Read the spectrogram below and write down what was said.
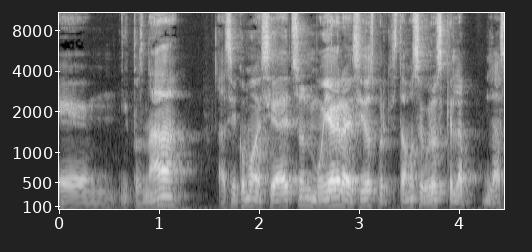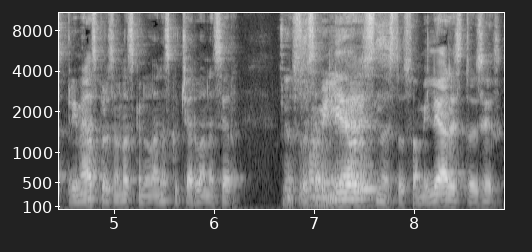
Eh, y pues nada, así como decía Edson, muy agradecidos porque estamos seguros que la- las primeras personas que nos van a escuchar van a ser Nuestros nuestros familiares. amigos, nuestros familiares. Entonces,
